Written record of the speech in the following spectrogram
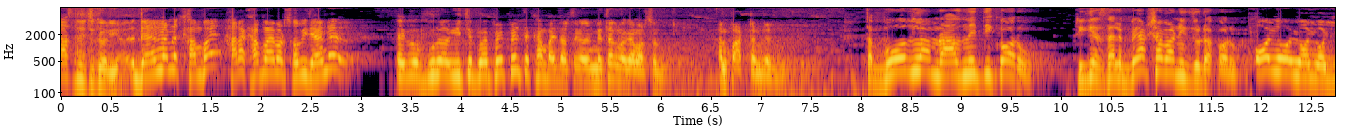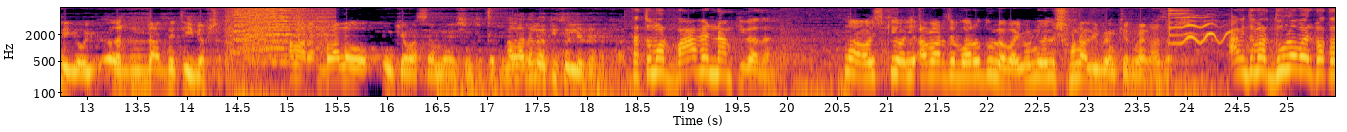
রাজনীতি করি। দেখেন না আপনি খাম্বাই হারা খাম্বাই আমার ছবি দেখেন না। এই পুরো ইতে ফেলতে খাম্বাই দাঁড়তে নেতার লাগে আমার ছবি। আমি পারতাম রাজনীতি তা বুঝলাম রাজনীতি করো। ঠিক আছে তাহলে ব্যবসা বাণিজ্যটা করো। ওই ওই ওই ওই ওই ওই রাজনীতি ব্যবসা। আমার ভালো ইনকাম আছে আমি শুনতে পারি আল্লাহ দিলে অতি চলে যায় তা তোমার বাপের নাম কি বাজান? না ওই কি ওই আমার যে বড় দুলো ভাই উনি হইলে সোনালী ব্যাংকের ম্যানেজার আমি তোমার দুলোবাইয়ের কথা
